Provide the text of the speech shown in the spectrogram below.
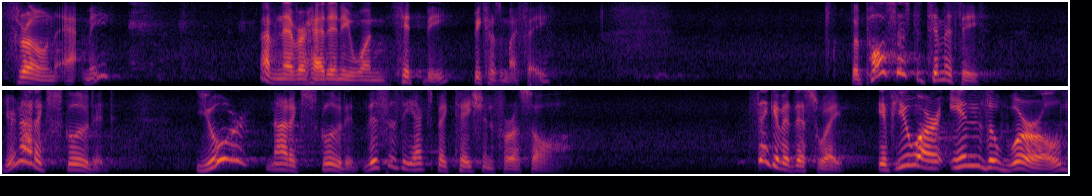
thrown at me. I've never had anyone hit me because of my faith. But Paul says to Timothy, You're not excluded. You're not excluded. This is the expectation for us all. Think of it this way if you are in the world,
